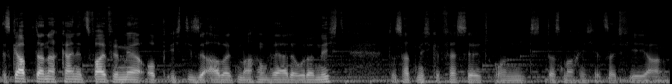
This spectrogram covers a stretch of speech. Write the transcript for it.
es gab danach keine Zweifel mehr, ob ich diese Arbeit machen werde oder nicht. Das hat mich gefesselt und das mache ich jetzt seit vier Jahren.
